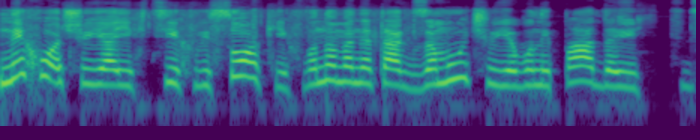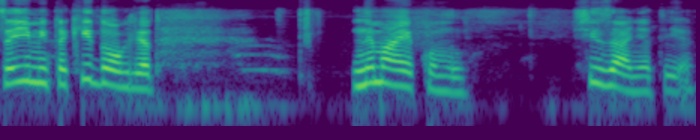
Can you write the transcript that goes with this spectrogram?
і Не хочу я їх цих високих, воно мене так замучує, вони падають. За ними такий догляд. Немає кому. Всі зайняті є.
